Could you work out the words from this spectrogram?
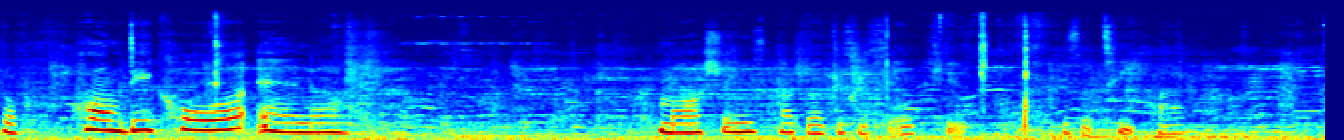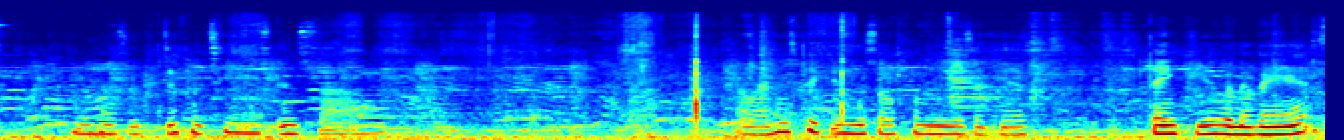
So, home decor and uh, Marshalls. I thought this is so cute. It's a teapot. And it has different teas inside. Alright, who's picking this up for me as a gift? Thank you in advance.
